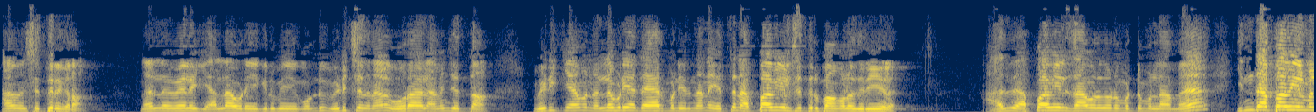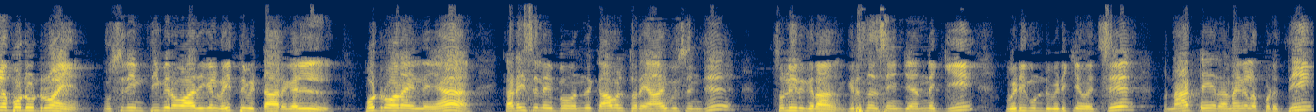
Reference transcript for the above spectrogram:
அவன் செத்திருக்கிறான். நல்ல வேலைக்கு அல்லாவுடைய கிருபையை கொண்டு வெடிச்சதுனால ஒரு ஆள் அமைஞ்சதுதான் வெடிக்காம நல்லபடியா தயார் பண்ணியிருந்தானா எத்தனை அப்பாவிகள் செத்துருப்பாங்களோ தெரியல. அது அப்பாவிகள் சாவறதோடு மட்டுமல்லாம இந்த அப்பாவிகள் மேல போட்டு விட்டுருவாங்க. முஸ்லீம் தீவிரவாதிகள் வைத்து விட்டார்கள். போட்டுருவானா இல்லையா? கடைசியில இப்ப வந்து காவல்துறை ஆய்வு செஞ்சு சொல்லியிருக்கிறாங்க. கிருஷ்ண செஞ்ச அன்னைக்கு வெடிகுண்டு வெடிக்க வச்சு நாட்டை ரணகலப்படுத்தி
